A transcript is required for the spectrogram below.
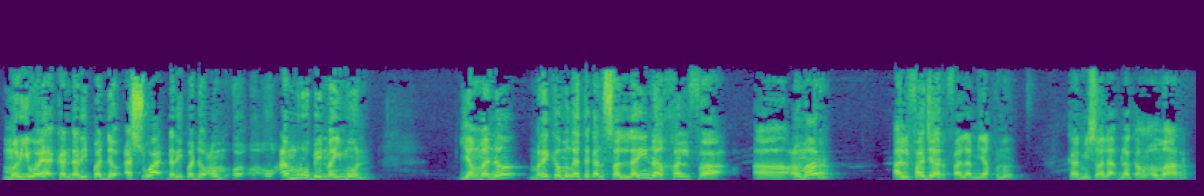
meriwayatkan daripada Aswad daripada um, Amru bin Maimun. Yang mana mereka mengatakan sallaina khalfa uh, Umar al-fajr falam yaqnun. Kami solat belakang Umar,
